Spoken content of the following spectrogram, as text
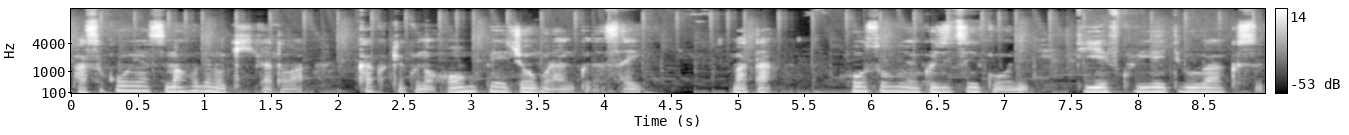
パソコンやスマホでの聞き方は各局のホームページをご覧ください。また、放送の翌日以降に TF クリエイティブワークス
